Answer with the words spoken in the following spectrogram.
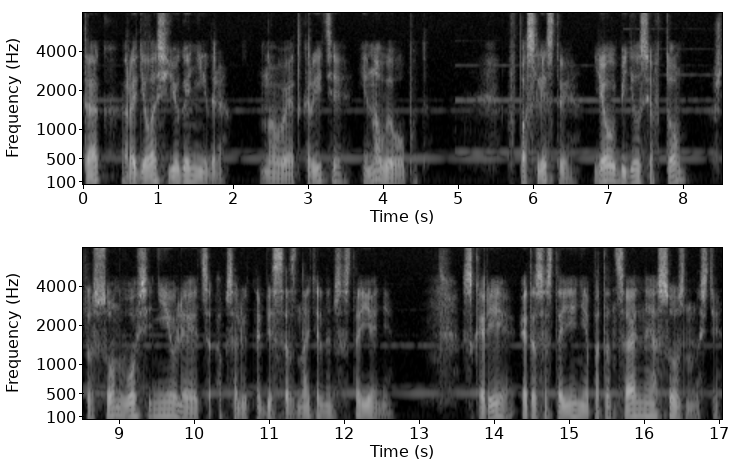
Так родилась йога-нидра, новое открытие и новый опыт. Впоследствии я убедился в том, что сон вовсе не является абсолютно бессознательным состоянием. Скорее, это состояние потенциальной осознанности,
